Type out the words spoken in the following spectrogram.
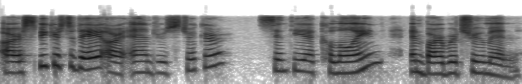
Our speakers today are Andrew Stricker, Cynthia Calongne, and Barbara Truman.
